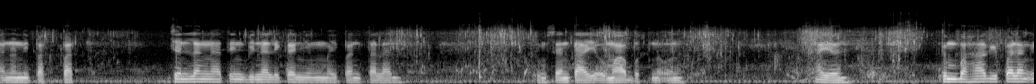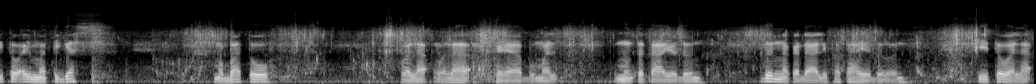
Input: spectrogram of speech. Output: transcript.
ano ni Patpat. Diyan lang natin binalikan yung may pantalan. Kung saan tayo umabot noon. Ayun. Itong bahagi pa lang ito ay matigas. Mabato. Wala, wala. Kaya bumal pumunta tayo doon. Doon nakadali pa tayo doon. Dito wala.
